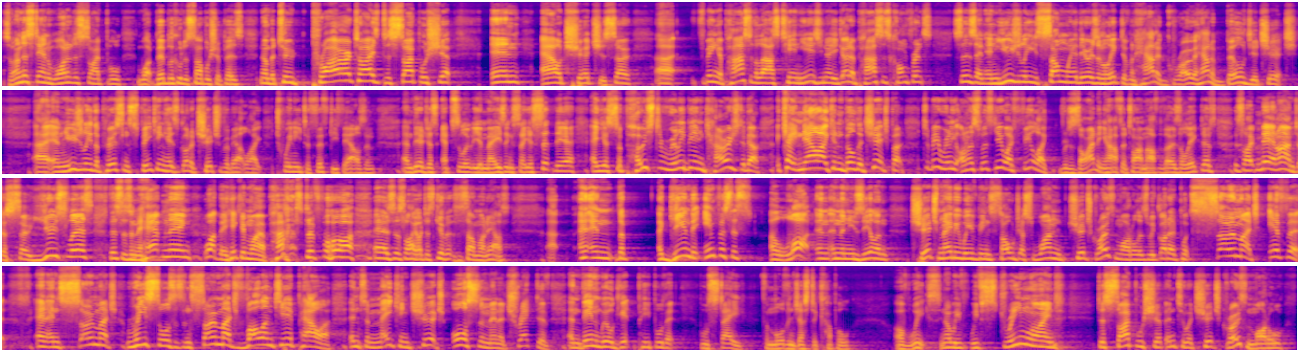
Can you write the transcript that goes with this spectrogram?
So understand what a disciple, what biblical discipleship is. Number two, prioritize discipleship in our churches. So, uh, for being a pastor the last 10 years, you know, you go to pastors' conferences, and, and usually somewhere there is an elective on how to grow, how to build your church. Uh, and usually the person speaking has got a church of about like 20 to 50,000, and they're just absolutely amazing. So you sit there and you're supposed to really be encouraged about, okay, now I can build a church. But to be really honest with you, I feel like resigning half the time after those electives. It's like, man, I'm just so useless. This isn't happening. What the heck am I a pastor for? And it's just like, I'll just give it to someone else. Uh, and, and the, again, the emphasis a lot in, in the New Zealand church. Maybe we've been sold just one church growth model is we've got to put so much effort and, and so much resources and so much volunteer power into making church awesome and attractive. And then we'll get people that will stay for more than just a couple of weeks. You know, we've, we've streamlined discipleship into a church growth model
